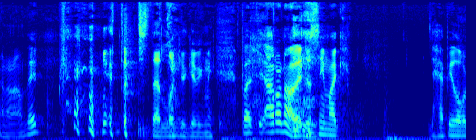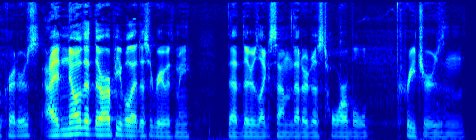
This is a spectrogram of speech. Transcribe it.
I don't know. They just that look you're giving me. But I don't know. They just seem like happy little critters. I know that there are people that disagree with me. That there's like some that are just horrible creatures and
